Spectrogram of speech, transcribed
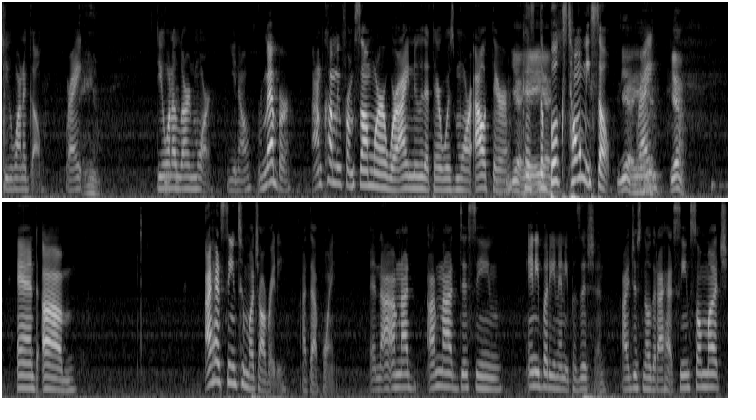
Do you want to go, right? Damn. Do you want to learn more? You know, remember, I'm coming from somewhere where I knew that there was more out there Yeah, because yeah, the yeah. books told me so. Yeah, yeah, Right? Yeah. and um i had seen too much already at that point and I, i'm not i'm not dissing anybody in any position i just know that i had seen so much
